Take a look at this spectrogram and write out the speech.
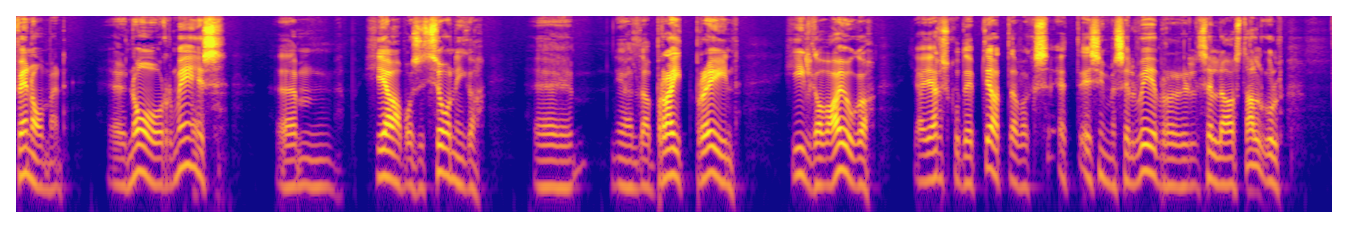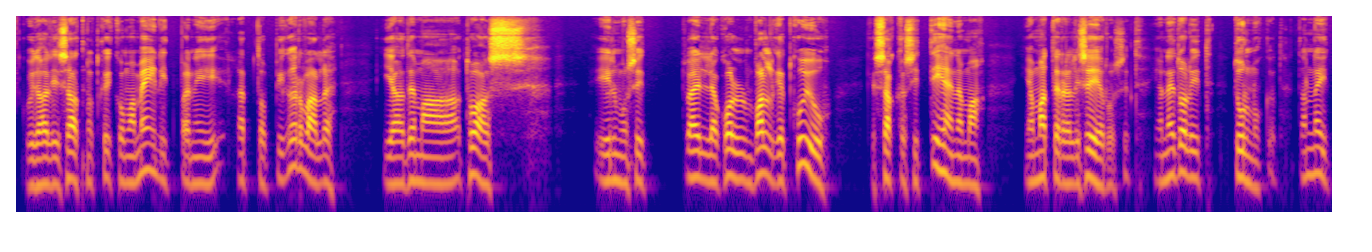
fenomen. noor mees ähm,, hea positsiooniga äh,, nii-öelda bright brain, hiilgava ajuga ja järsku teeb teatavaks, et esimesel veebruaril selle aasta algul, kui ta oli saatnud kõik oma meilid, pani laptopi kõrvale ja tema toas ilmusid välja kolm valget kuju, kes hakkasid tihenema ja materialiseerusid ja need olid tulnukad. ta on neid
